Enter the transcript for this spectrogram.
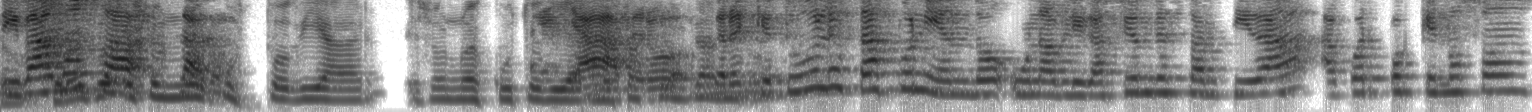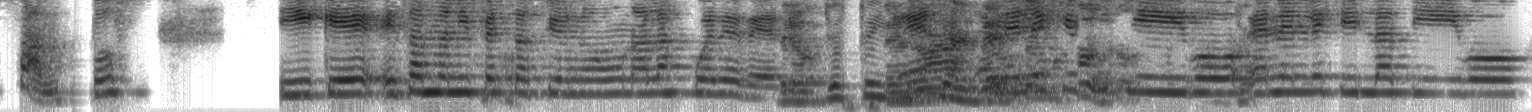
si vamos eso, a, eso no es custodiar, eso no es custodiar. pero, pero, es que tú le estás poniendo una obligación de santidad a cuerpos que no son santos y que esas manifestaciones uno las puede ver yo estoy en, en el ejecutivo, en el legislativo,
